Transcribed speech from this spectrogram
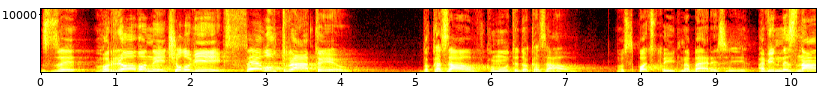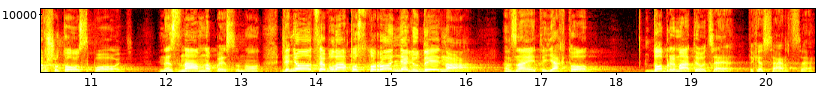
згорьований чоловік, силу втратив. Доказав, кому ти доказав? Господь стоїть на березі, а він не знав, що то Господь. Не знав написано. Для нього це була постороння людина. Але знаєте, як то добре мати оце таке серце?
